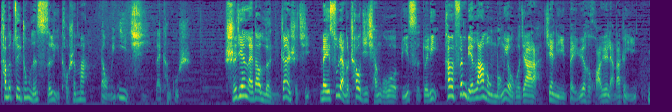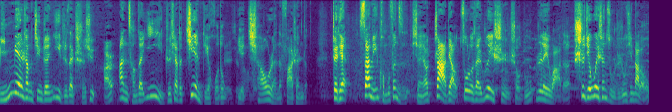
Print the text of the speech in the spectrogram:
他们最终能死里逃生吗？让我们一起来看故事。时间来到冷战时期，美苏两个超级强国彼此对立，他们分别拉拢盟友国家啊，建立北约和华约两大阵营。明面上的竞争一直在持续，而暗藏在阴影之下的间谍活动也悄然地发生着。这天，三名恐怖分子想要炸掉坐落在瑞士首都日内瓦的世界卫生组织中心大楼。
